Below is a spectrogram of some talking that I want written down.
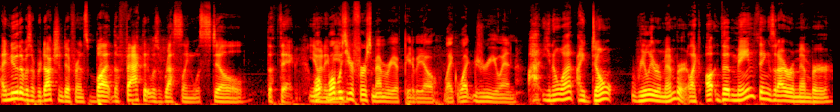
I knew there was a production difference. But the fact that it was wrestling was still the thing. You know what what, I what mean? was your first memory of PWO? Like, what drew you in? Uh, you know what? I don't really remember. Like uh, the main things that I remember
